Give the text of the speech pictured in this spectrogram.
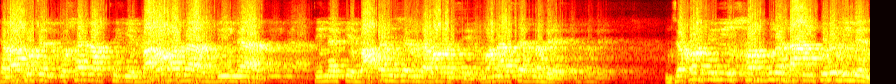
খেলাফতের কোষাগার থেকে 12000 দিনার তিনাকে বাতা হিসেবে দেওয়া হয়েছে। মনে আছে আপনাদের? যখন তিনি সবগুলো দান করে দিলেন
